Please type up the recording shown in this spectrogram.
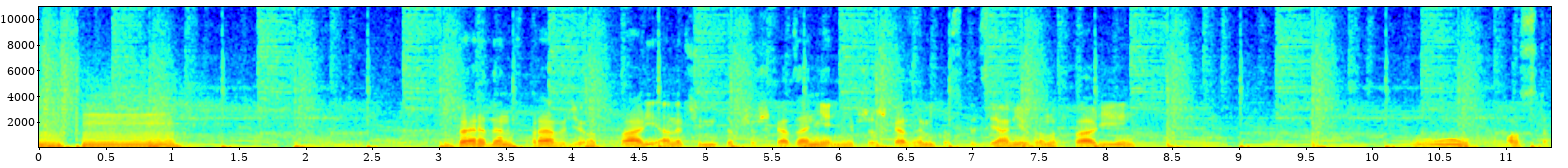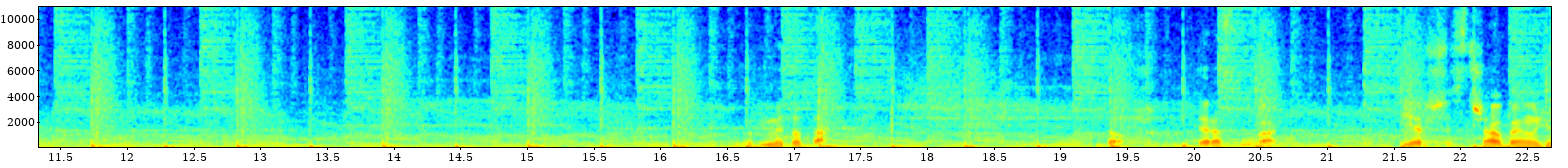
Mhm. Berden wprawdzie odpali, ale czy mi to przeszkadza? Nie, nie przeszkadza mi to specjalnie, że on odpali. Uuu, ostro. Zrobimy to tak. Dobrze. I teraz uwaga. Pierwszy strzał będzie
